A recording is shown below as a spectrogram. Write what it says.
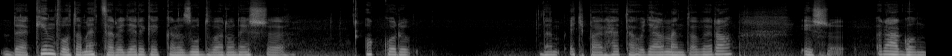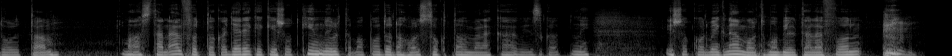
De kint voltam egyszer a gyerekekkel az udvaron, és eh, akkor nem egy pár hete, hogy elment a Vera, és rágondoltam, ma aztán elfogytak a gyerekek, és ott kint ültem a padon, ahol szoktam vele kávézgatni. És akkor még nem volt mobiltelefon,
